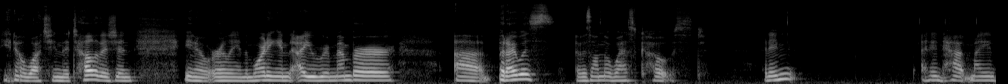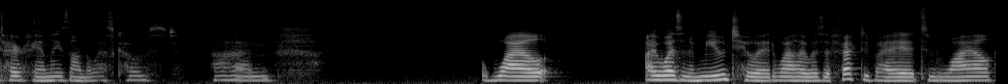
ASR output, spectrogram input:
you know, watching the television, you know, early in the morning. And I remember, uh, but I was, I was on the West Coast. I didn't, I didn't have, my entire family's on the West Coast. Um, while I wasn't immune to it, while I was affected by it, and while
